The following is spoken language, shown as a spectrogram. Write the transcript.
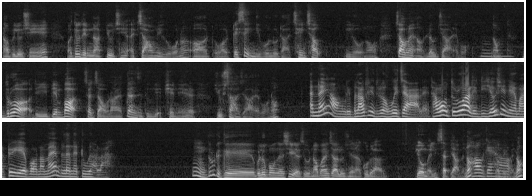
နောက်ပြီးလို့ရှိရင်ဟိုသူတင်နာပြုတ်ချင်းအကြောင်းတွေကိုပေါ့เนาะဟိုတိတ်ဆိတ်နေဖို့လို့ဒါချိန်ချောက် ပြီးတော့เนาะကြောက်လန့်အောင်လုပ်ကြတယ်ပေါ့เนาะသူတို့ကဒီပြင်ပဆက်ကြော်လာတဲ့တန့်စင်သူတွေအဖြစ်နဲ့ယူဆကြတယ်ပေါ့เนาะ အနက်အောင်လေဘယ်လောက်ထိသူတို့ကဝစ်ကြရလဲဒါပေမဲ့သူတို့ကလေဒီရုပ်ရှင်ထဲမှာတွေ့ရပေါ့နော်မဲ black နဲ့တူတာလား ဟွန်းသူတို့တကယ်ဘယ်လိုပုံစံရှိရဲဆိုနောက်ပိုင်းကြာလို့ရှိရင်ကခုတော့ပြောမယ်လေဆက်ပြမယ်เนาะ ဟုတ်ကဲ့ဟုတ် မယ်เนาะ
